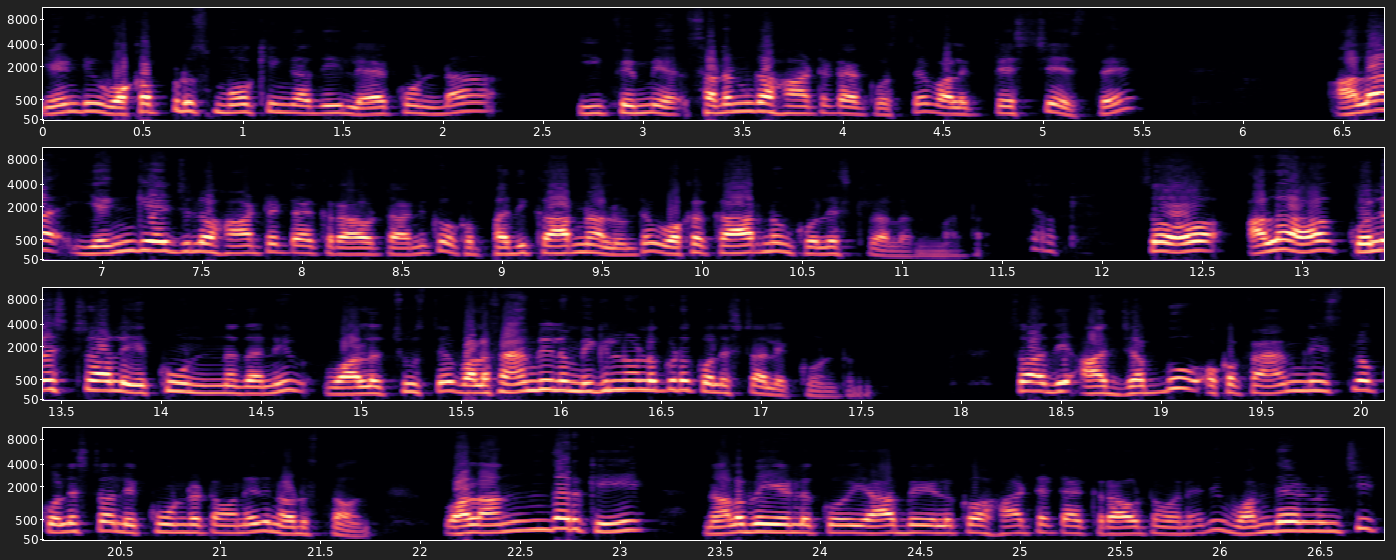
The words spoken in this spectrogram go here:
ఏంటి? ఒకప్పుడు స్మోకింగ్ అది లేకుండా ఈ ఫెమి సడన్గా హార్ట్ అటాక్ వస్తే వాళ్ళకి టెస్ట్ చేస్తే అలా యంగ్ ఏజ్లో హార్ట్ అటాక్ రావడానికి ఒక పది కారణాలు ఉంటాయి ఒక కారణం కొలెస్ట్రాల్ అన్నమాట. ఓకే. సో అలా కొలెస్ట్రాల్ ఎక్కువ ఉన్నదని వాళ్ళు చూస్తే వాళ్ళ ఫ్యామిలీలో మిగిలిన వాళ్ళకి కూడా కొలెస్ట్రాల్ ఎక్కువ ఉంటుంది. సో అది ఆ జబ్బు ఒక ఫ్యామిలీస్లో కొలెస్ట్రాల్ ఎక్కువ ఉండటం అనేది నడుస్తూ ఉంది. వాళ్ళందరికీ నలభై ఏళ్ళకో యాభై ఏళ్ళకో హార్ట్ అటాక్ రావటం అనేది వందేళ్ళ నుంచి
